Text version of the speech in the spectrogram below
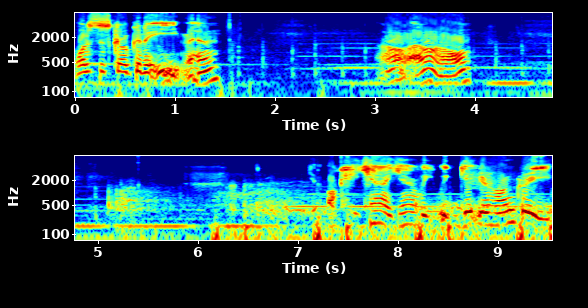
What is this girl gonna eat, man? I don't, I don't know. Yeah, okay, yeah, yeah, we, we get you're hungry.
